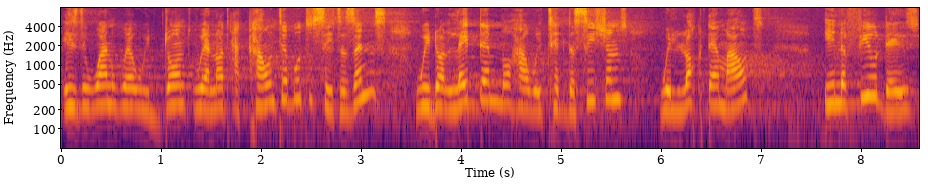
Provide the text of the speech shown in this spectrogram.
is the one where we don't we are not accountable to citizens, we don't let them know how we take decisions, we lock them out, in a few days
